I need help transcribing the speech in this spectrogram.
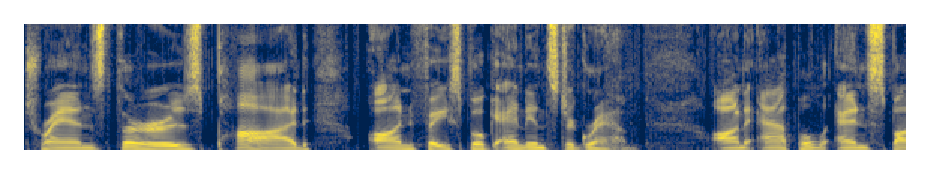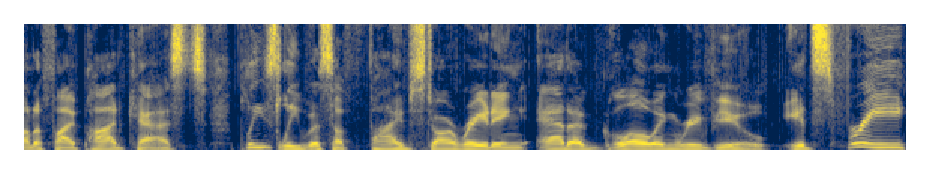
TransThursPod on Facebook and Instagram. On Apple and Spotify podcasts, please leave us a five star rating and a glowing review. It's free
